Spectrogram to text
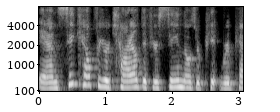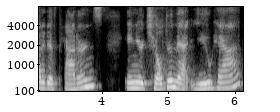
and seek help for your child if you're seeing those rep- repetitive patterns in your children that you had.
